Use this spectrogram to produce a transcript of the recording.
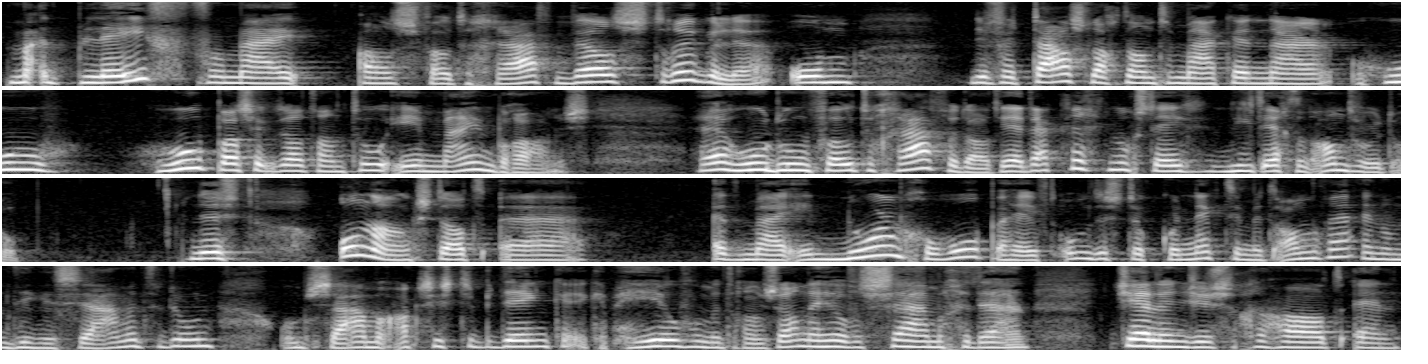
Maar het bleef voor mij als fotograaf wel struggelen om de vertaalslag dan te maken naar hoe, hoe pas ik dat dan toe in mijn branche? Hoe doen fotografen dat? Ja, daar kreeg ik nog steeds niet echt een antwoord op. Dus ondanks dat uh, het mij enorm geholpen heeft om dus te connecten met anderen en om dingen samen te doen, om samen acties te bedenken. Ik heb heel veel met Rosanne, heel veel samen gedaan, challenges gehad en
